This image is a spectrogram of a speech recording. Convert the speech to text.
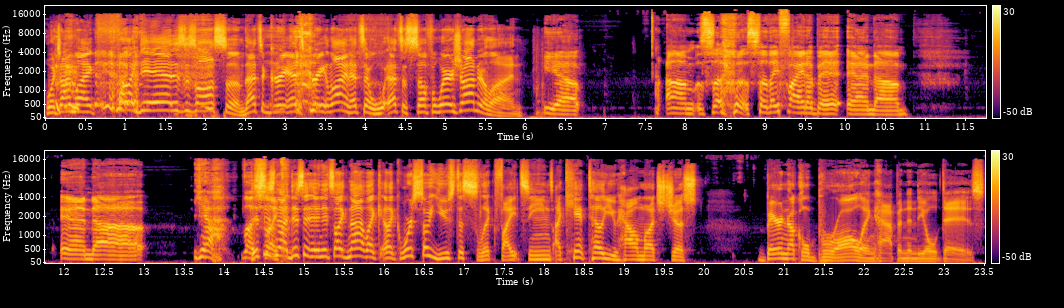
which I'm like, fuck yeah, this is awesome. That's a great. That's a great line. That's a that's a self aware genre line. Yeah. Um. So so they fight a bit, and um, and uh, Yeah, This is not this is and it's like not like like we're so used to slick fight scenes. I can't tell you how much just bare knuckle brawling happened in the old days.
